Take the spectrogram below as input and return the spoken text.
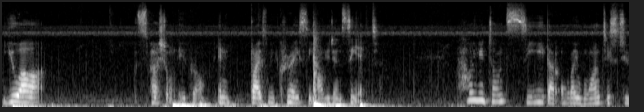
You are special, April, and drives me crazy how you don't see it. How you don't see that all I want is to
